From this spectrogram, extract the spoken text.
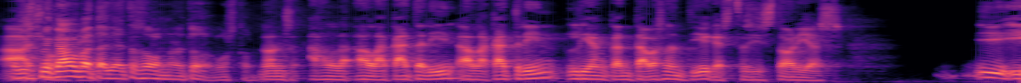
Ah, els això explicava mateix. batalletes a la Marató de Boston. Doncs a la, a, la Catherine, a la Catherine li encantava sentir aquestes històries. I, i,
